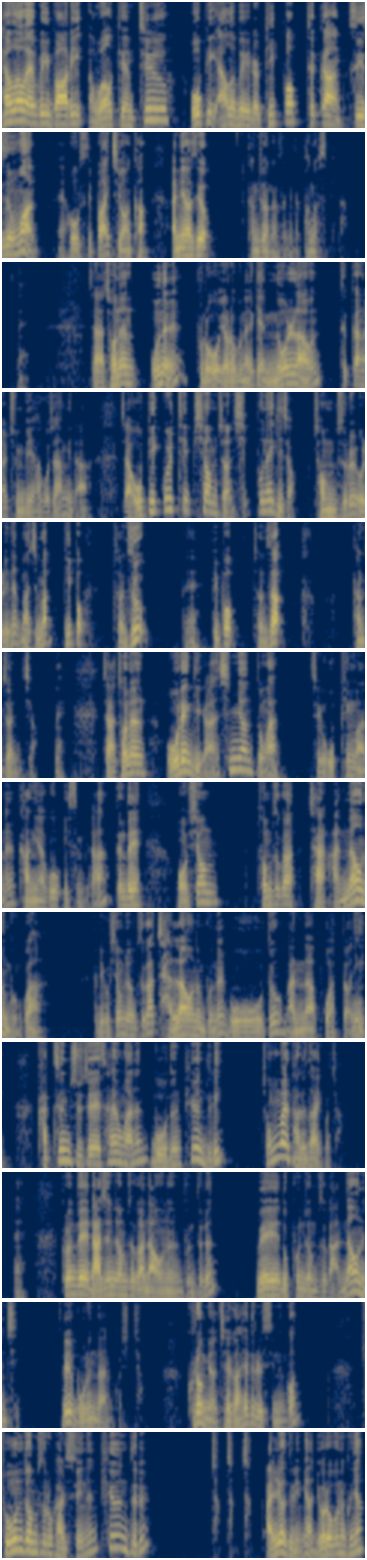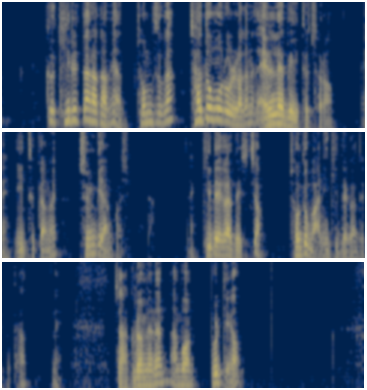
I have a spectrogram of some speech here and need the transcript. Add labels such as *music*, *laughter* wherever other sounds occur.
Hello everybody welcome to OPIC Elevator 비법 특강 시즌 1 네, hosted by 지왕강. 안녕하세요 강주환 강사입니다. 반갑습니다. 네. 자 저는 오늘부로 여러분에게 놀라운 특강을 준비하고자 합니다. 자 OPIC 꿀팁 시험 전 10분의 기적 점수를 올리는 마지막 비법 전수. 네, 비법 전사. *laughs* 강주환이죠. 네. 자 저는 오랜 기간 10년 동안 지금 오픽만을 강의하고 있습니다. 근데 어, 시험 점수가 잘 안 나오는 분과 그리고 시험 점수가 잘 나오는 분을 모두 만나 보았더니 같은 주제에 사용하는 모든 표현들이 정말 다르다 이거죠. 네. 그런데 낮은 점수가 나오는 분들은 왜 높은 점수가 안 나오는지를 모른다는 것이죠. 그러면 제가 해드릴 수 있는 건 좋은 점수로 갈 수 있는 표현들을 착착착 알려드리면 여러분은 그냥 그 길을 따라가면 점수가 자동으로 올라가는 엘리베이터처럼 네, 이 특강을 준비한 것입니다. 네, 기대가 되시죠? 저도 많이 기대가 됩니다. 네. 자, 그러면은 한번 볼게요.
